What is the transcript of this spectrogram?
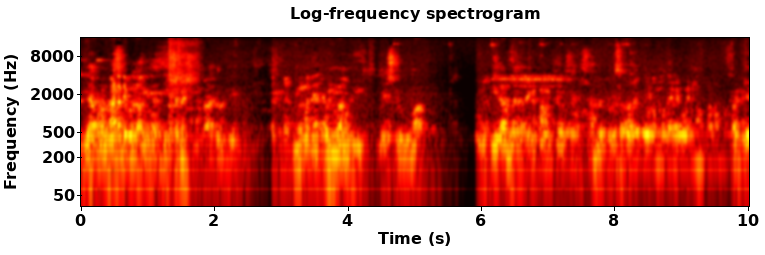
ജില്ലാ കോൺഗ്രസ് കമ്മിറ്റിയുടെ അധ്യക്ഷൻ ശ്രീ മുൻ മന്ത്രി എസ് ശിവകുമാർ മറ്റ്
